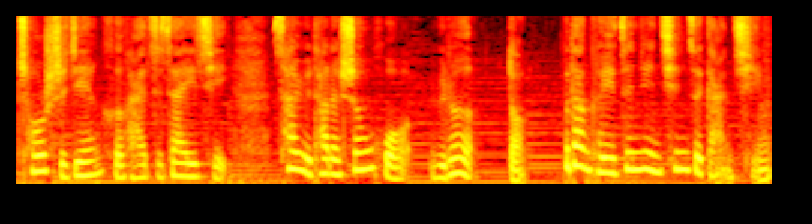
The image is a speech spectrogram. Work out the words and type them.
抽时间和孩子在一起，参与他的生活、娱乐等，不但可以增进亲子感情，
